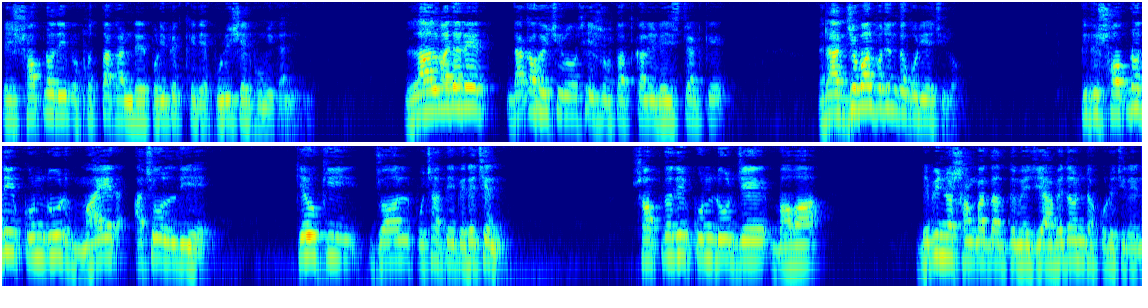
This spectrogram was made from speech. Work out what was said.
এই স্বপ্নদ্বীপ হত্যাকাণ্ডের পরিপ্রেক্ষিতে পুলিশের ভূমিকা নিয়ে। লালবাজারে ডাকা হয়েছিল সেই সময় তৎকালীন রেজিস্ট্রারকে। রাজ্যপাল পর্যন্ত করিয়েছিল কিন্তু স্বপ্নদ্বীপ কুণ্ডুর মায়ের আঁচল দিয়ে কেউ কি জল পোছাতে পেরেছেন? স্বপ্নদ্বীপ কুণ্ডুর যে বাবা, বিভিন্ন সংবাদ মাধ্যমে যে আবেদনটা করেছিলেন,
